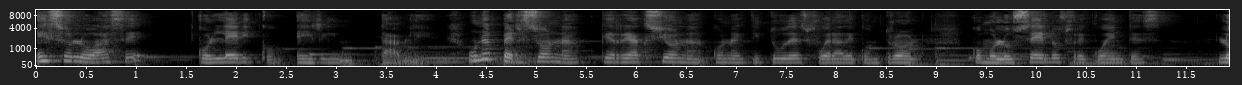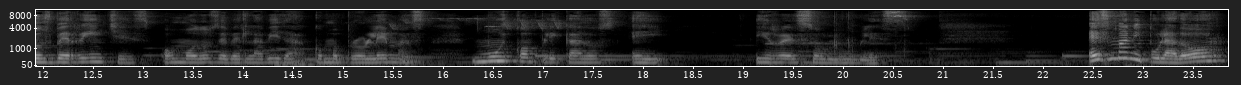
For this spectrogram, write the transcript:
Eso lo hace colérico e irritable. Una persona que reacciona con actitudes fuera de control, como los celos frecuentes, los berrinches o modos de ver la vida como problemas muy complicados e irresolubles. Es manipulador,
